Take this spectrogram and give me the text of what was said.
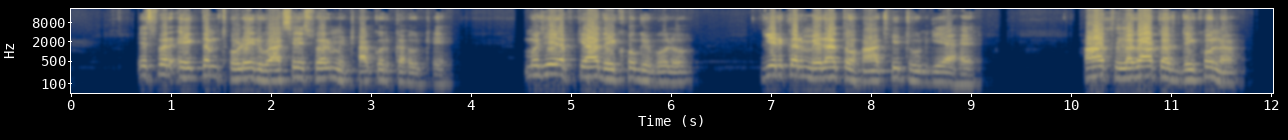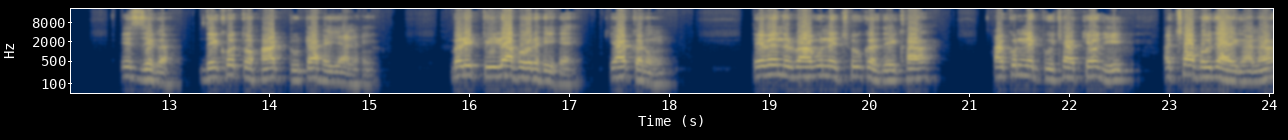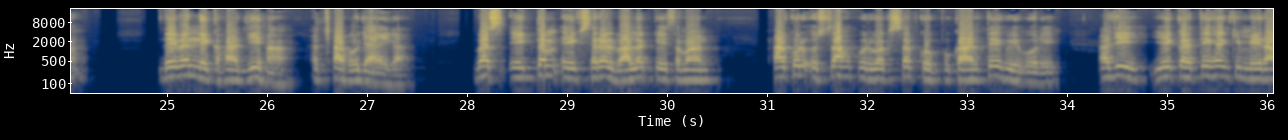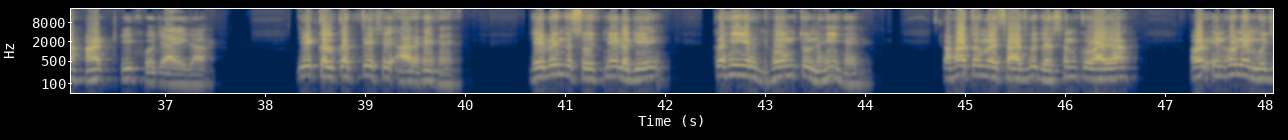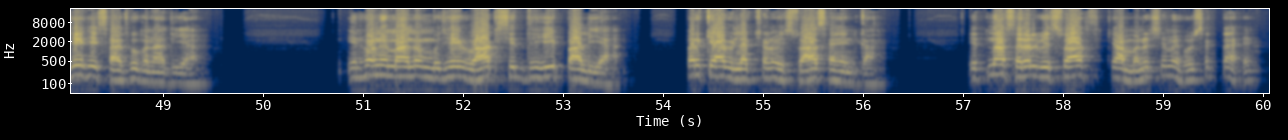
इस पर एकदम थोड़े रुआसे स्वर में ठाकुर कह उठे, मुझे अब क्या देखोगे बोलो? गिरकर मेरा तो हाथ ही टूट गया है। हाथ लगा कर देखो ना, इस जगह देखो तो हाथ टूटा है या नहीं। बड़ी पीड़ा हो रही है। क्या करूँ? देवेंद्र बाबू ने छू कर देखा। ठाकुर ने पूछा, क्यों जी? अच्छा हो जाएगा ना? देवेंद्र ने कहा, जी हाँ अच्छा हो जाएगा। बस एकदम एक सरल बालक के समान। ठाकुर उत्साह पूर्वक सबको पुकारते हुए बोले अजी ये कहते हैं कि मेरा हाथ ठीक हो जाएगा। ये कलकत्ते से आ रहे हैं। देवेंद्र सोचने लगे कहीं यह ढोंग तो नहीं है। कहा तो मैं साधु दर्शन को आया और इन्होंने मुझे ही साधु बना दिया। इन्होंने मानो मुझे वाक सिद्ध ही पा लिया। पर क्या विलक्षण विश्वास है इनका? इतना सरल विश्वास क्या मनुष्य में हो सकता है?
